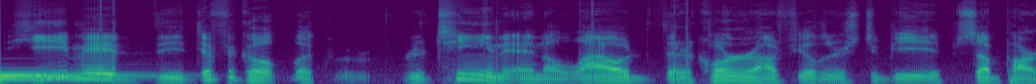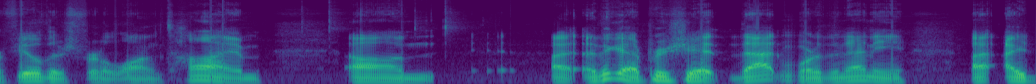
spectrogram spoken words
he made the difficult look routine and allowed their corner outfielders to be subpar fielders for a long time. Um, I, I think I appreciate that more than any. I, I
